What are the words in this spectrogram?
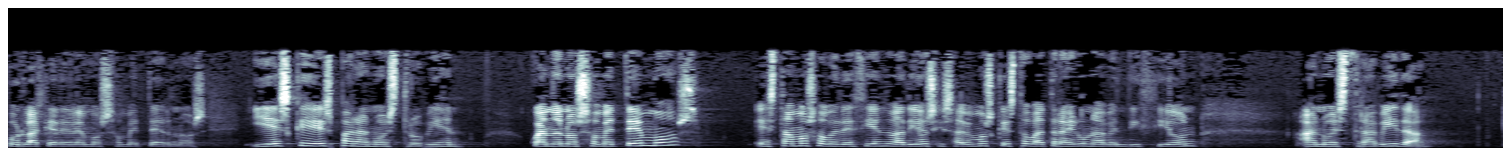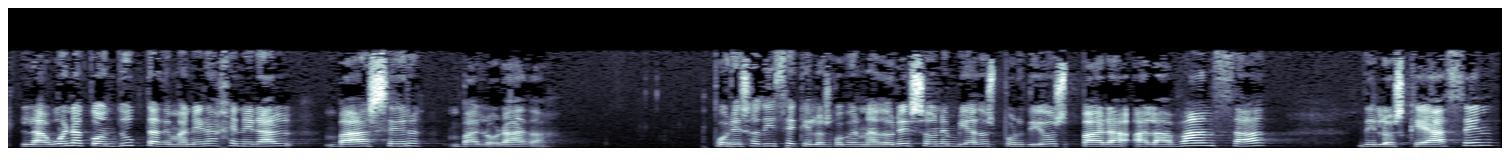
por la que debemos someternos, y es que es para nuestro bien. Cuando nos sometemos, estamos obedeciendo a Dios y sabemos que esto va a traer una bendición a nuestra vida la buena conducta de manera general va a ser valorada. Por eso dice que los gobernadores son enviados por Dios para alabanza de los que hacen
